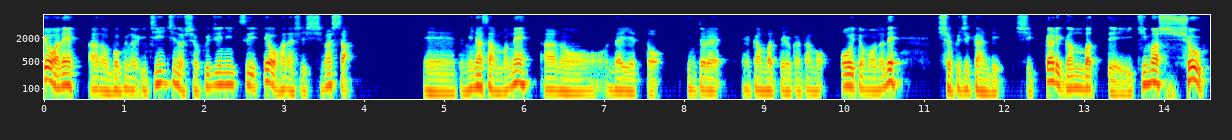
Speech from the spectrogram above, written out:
今日はね、あの、僕の一日の食事についてお話ししました。えっ、と、皆さんもね、あの、ダイエット、筋トレ、頑張っている方も多いと思うので、食事管理、しっかり頑張っていきましょう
